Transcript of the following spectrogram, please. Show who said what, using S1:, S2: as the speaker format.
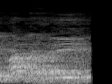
S1: Right.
